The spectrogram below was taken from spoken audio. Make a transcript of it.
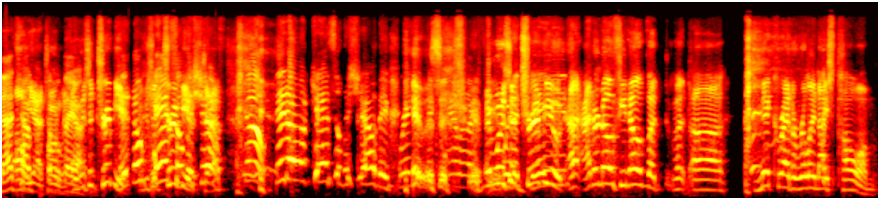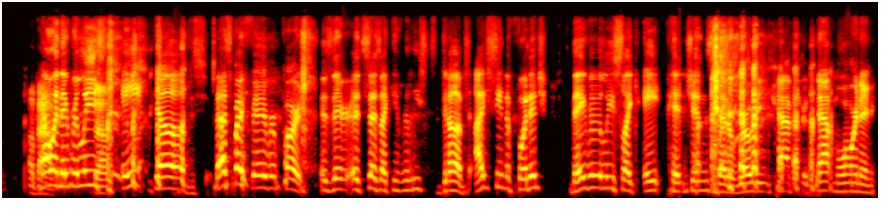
That's oh how yeah, cool totally. It was a tribute. They don't it was a cancel tribute, the show. Jeff. No, they don't cancel the show. They bring It was a. It was with a tribute. I, I don't know if you know, but but uh, Mick read a really nice poem about. No, and they released So- eight dubs. That's my favorite part. Is there? It says like they released dubs. I've seen the footage. They released like eight pigeons that a roadie captured that morning,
